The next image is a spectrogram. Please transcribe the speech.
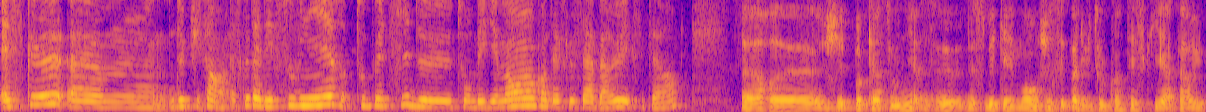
Est-ce que, euh, depuis, enfin, est-ce que tu as des souvenirs tout petits de ton bégaiement, quand est-ce que ça a apparu, etc. Alors, j'ai aucun souvenir de, ce bégaiement, je sais pas du tout quand est-ce qu'il est apparu.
